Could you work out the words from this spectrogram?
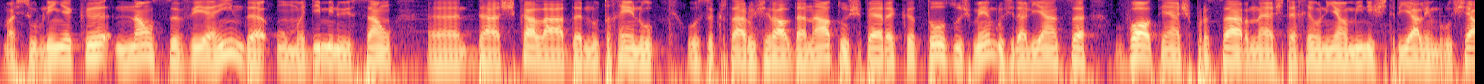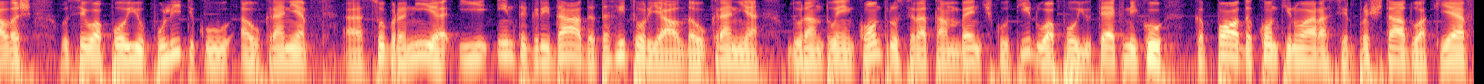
mas sublinha que não se vê ainda uma diminuição uh, da escalada no terreno. O secretário-geral da NATO espera que todos os membros da Aliança voltem a expressar nesta reunião ministerial em Bruxelas o seu apoio político à Ucrânia, à soberania e integridade territorial da Ucrânia. Durante o encontro será também discutido o apoio técnico que pode continuar continuar a ser prestado a Kiev,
